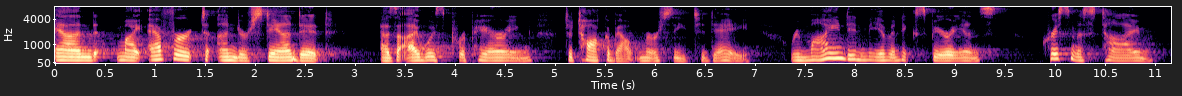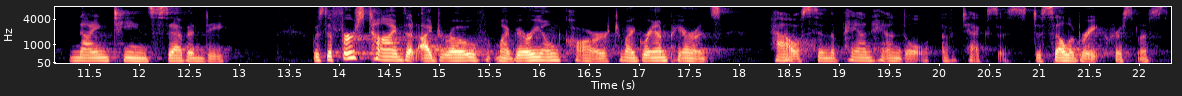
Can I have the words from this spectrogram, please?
And my effort to understand it as I was preparing to talk about mercy today reminded me of an experience Christmas time 1970. It was the first time that I drove my very own car to my grandparents' house in the panhandle of Texas to celebrate Christmas.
